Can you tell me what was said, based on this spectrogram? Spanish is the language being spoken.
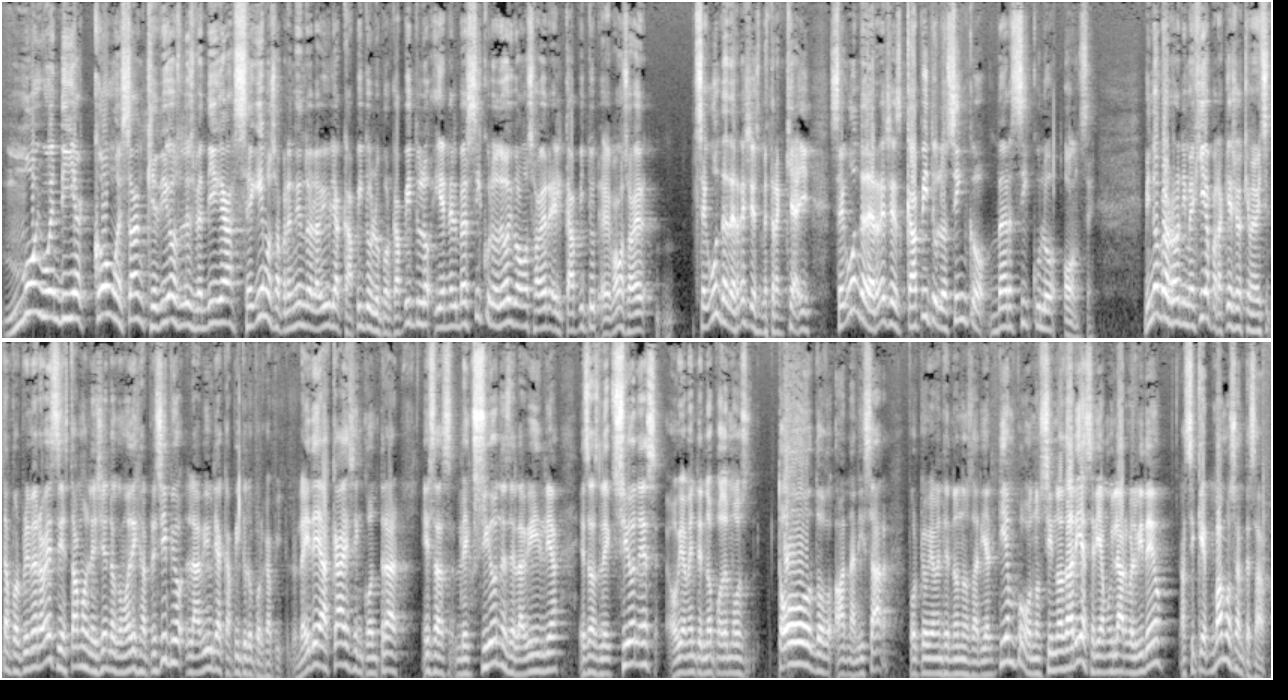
Muy buen día, ¿cómo están? Que Dios les bendiga. Seguimos aprendiendo de la Biblia capítulo por capítulo y en el versículo de hoy vamos a ver el capítulo, eh, vamos a ver Segunda de Reyes, me tranqué ahí. Segunda de Reyes, capítulo 5, versículo 11. Mi nombre es Ronnie Mejía para aquellos que me visitan por primera vez y estamos leyendo, como dije al principio, la Biblia capítulo por capítulo. La idea acá es encontrar esas lecciones de la Biblia, esas lecciones, obviamente no podemos todo analizar porque obviamente no nos daría el tiempo o no, si nos daría sería muy largo el video, así que vamos a empezar.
